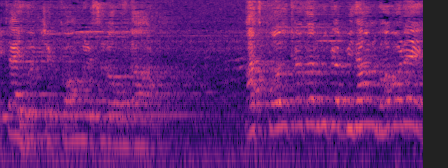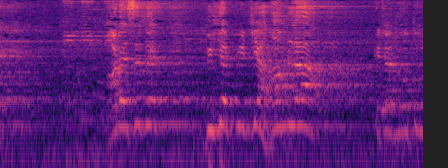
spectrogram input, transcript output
এটাই হচ্ছে কংগ্রেসের অবদান। আজ কলকাতার মুখে বিধান ভবনে আরএসএস এর বিজেপির যে হামলা, এটা নতুন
